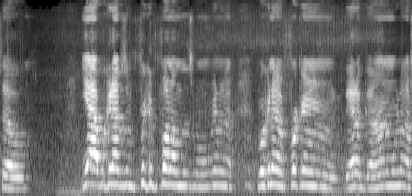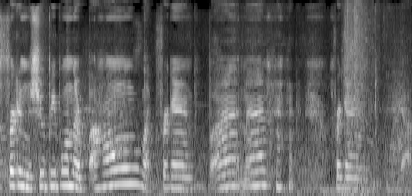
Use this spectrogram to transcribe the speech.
So yeah, we're gonna have some freaking fun on this one. We're gonna we're gonna freaking get a gun. We're gonna freaking shoot people in their buttholes, like freaking butt, man. freaking yeah.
